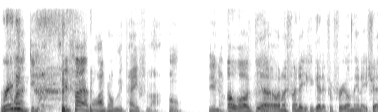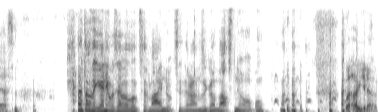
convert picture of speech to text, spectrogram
Really? Well, to be fair, though, I normally pay for that, but you know, oh, well, yeah. Uh, when I found out you could get it for free on the NHS. I don't think anyone's ever looked at my nuts in their hands and gone, "That's normal." well, you know,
